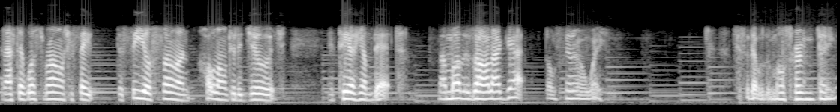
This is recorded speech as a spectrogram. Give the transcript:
And I said, "What's wrong?" She said, "To see your son hold on to the judge and tell him that my mother's all I got." Don't send her away. She said that was the most hurting thing.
